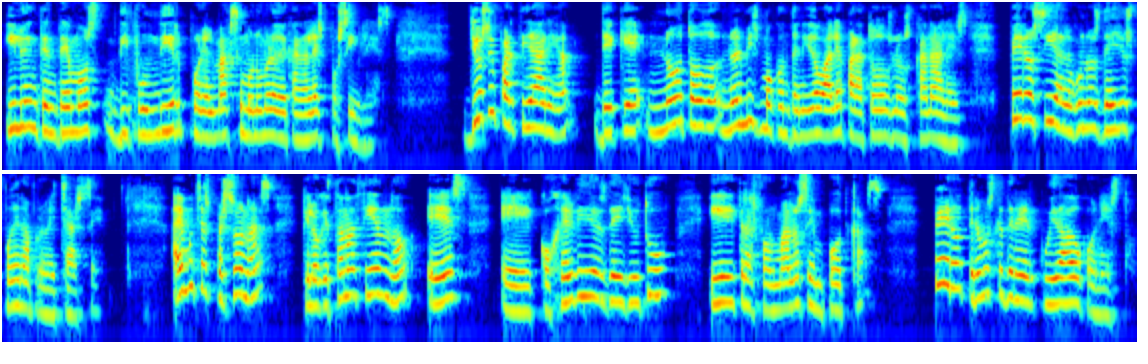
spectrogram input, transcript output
y lo intentemos difundir por el máximo número de canales posibles. Yo soy partidaria de que no todo, no el mismo contenido vale para todos los canales, pero sí algunos de ellos pueden aprovecharse. Hay muchas personas que lo que están haciendo es eh, coger vídeos de YouTube y transformarlos en podcast. Pero tenemos que tener cuidado con esto,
